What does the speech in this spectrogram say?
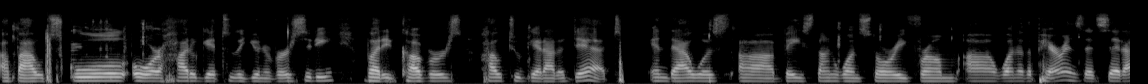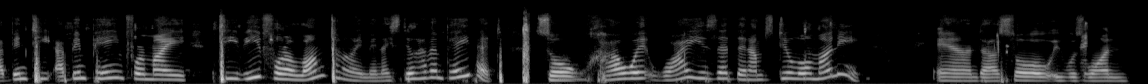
about school or how to get to the university, but it covers how to get out of debt and that was uh, based on one story from uh, one of the parents that said, "I've been t- I've been paying for my TV for a long time, and I still haven't paid it. So how it, why is it that I'm still owe money?" And uh, so it was one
